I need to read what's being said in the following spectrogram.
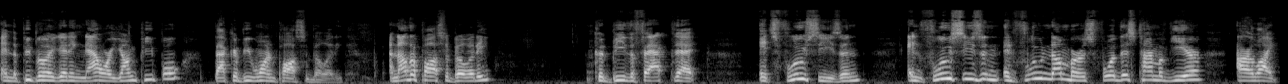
and the people they're getting now are young people. That could be one possibility. Another possibility could be the fact that it's flu season, and flu season and flu numbers for this time of year are like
